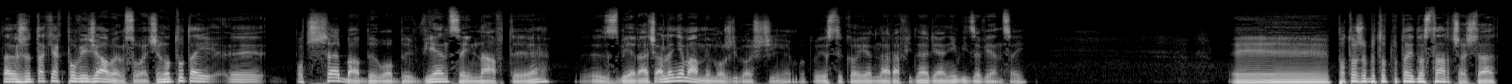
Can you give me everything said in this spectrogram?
Także tak jak powiedziałem, słuchajcie, no tutaj y, potrzeba byłoby więcej nafty y, zbierać, ale nie mamy możliwości, bo tu jest tylko jedna rafineria, nie widzę więcej. Po to, żeby to tutaj dostarczać, tak?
